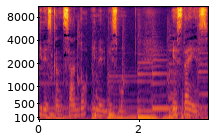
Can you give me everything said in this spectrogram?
y descansando en el mismo. Esta es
